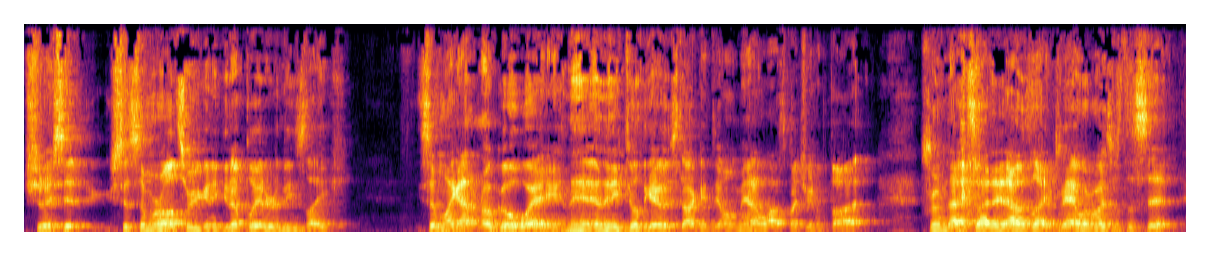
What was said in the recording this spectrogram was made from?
should I sit sit somewhere else, or are you going to get up later?" And he's like, something like, "I don't know, go away." And then and then he told the guy who was talking to, "Oh man, I lost my train of thought." From that, so I, I was like, "Man, where am I supposed to sit?"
